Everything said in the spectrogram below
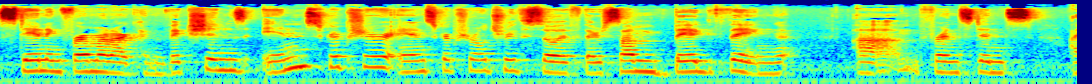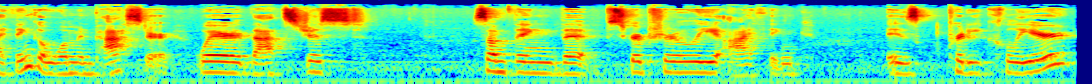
standing firm on our convictions in scripture and scriptural truth. So if there's some big thing, um, for instance, I think a woman pastor, where that's just something that scripturally I think is pretty clear.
